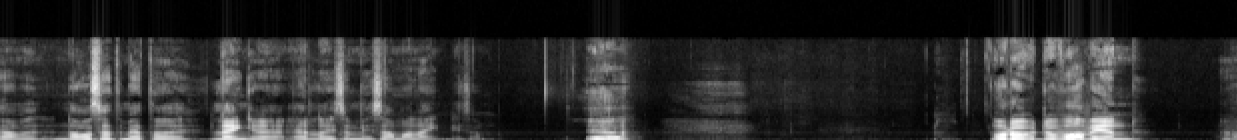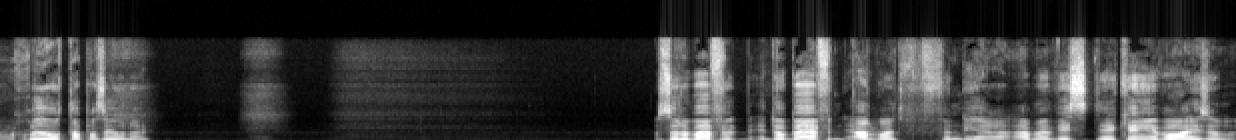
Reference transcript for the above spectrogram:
ja, men några centimeter längre eller liksom i samma längd liksom. Ja. Och då, då var vi en sju, åtta personer. Så då börjar jag allvarligt fundera. Ja men visst, det kan ju vara liksom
